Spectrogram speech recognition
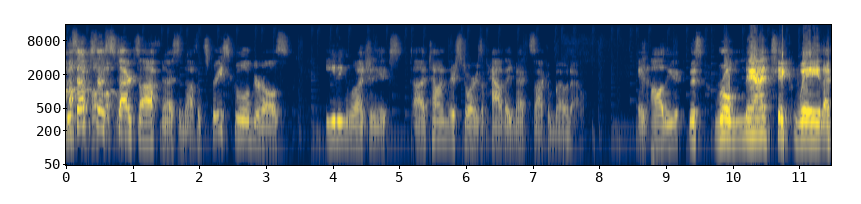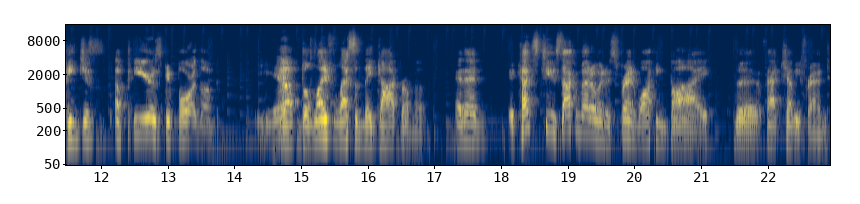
this episode starts off nice enough. It's three schoolgirls eating lunch and ex- uh, telling their stories of how they met Sakamoto, and all the this romantic way that he just appears before them, Yeah, the life lesson they got from him, And then it cuts to Sakamoto and his friend walking by the fat chubby friend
